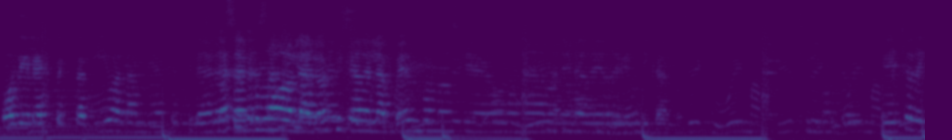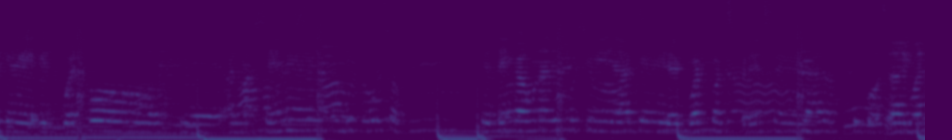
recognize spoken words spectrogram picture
o de la expectativa también que tú Claro, o sea, como la lógica de la performance, que hecho de que el cuerpo eh, almacene un discurso, que tenga una discursividad Que que... el cuerpo exprese. Claro, Sí, pues, igual,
